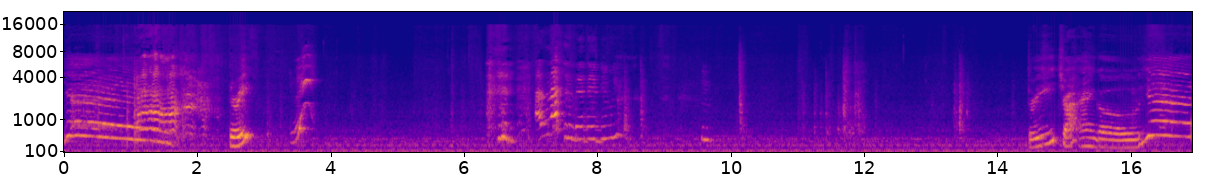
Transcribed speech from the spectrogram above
Yay! Three. I'm not gonna do it. Three triangles. Yay!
